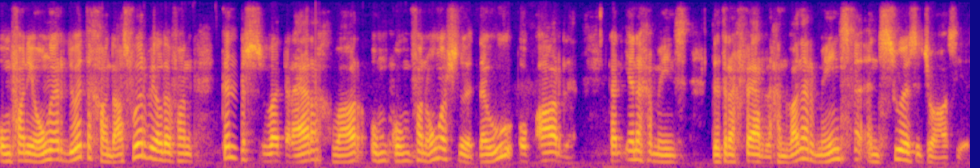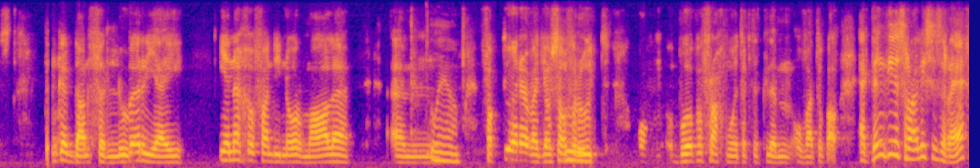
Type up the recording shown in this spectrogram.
om van die honger dood te gaan. Daar's voorbeelde van kinders wat regtig waar omkom van hongersnood. Nou hoe op aarde kan enige mens dit regverdig? En wanneer mense in so 'n situasie is, dink ek dan verloor jy enige van die normale ehm um, oh ja. faktore wat jou sal verhoed mm om bo op 'n vragmotor te klim of wat ook al. Ek dink die Israelies is reg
